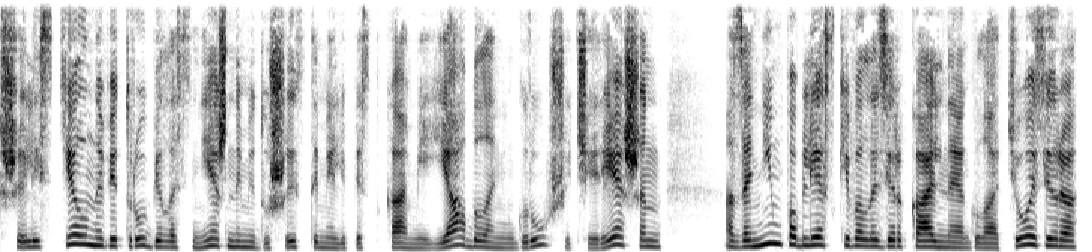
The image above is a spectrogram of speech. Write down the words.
шелестел на ветру белоснежными душистыми лепестками яблонь, груш и черешин — а за ним поблескивала зеркальная гладь озера,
